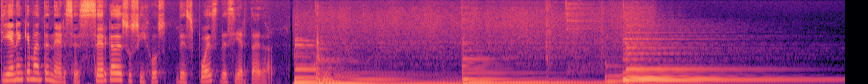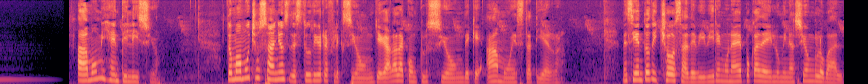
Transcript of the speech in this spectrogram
tienen que mantenerse cerca de sus hijos después de cierta edad. Amo mi gentilicio. Tomó muchos años de estudio y reflexión llegar a la conclusión de que amo esta tierra. Me siento dichosa de vivir en una época de iluminación global,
